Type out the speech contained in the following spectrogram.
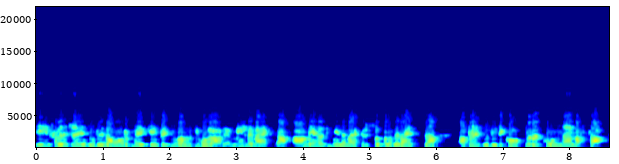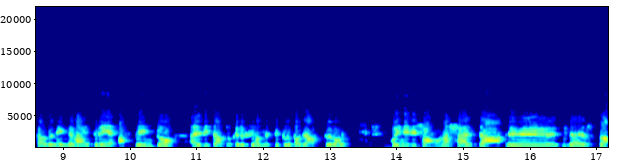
e infrangendo le norme che impedivano di volare a, metri, a meno di mille metri sopra Venezia, ha preso l'elicottero e con la sacca da mille metri ha spento, ha evitato che le fiamme si propagassero. Quindi diciamo una scelta eh, diversa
